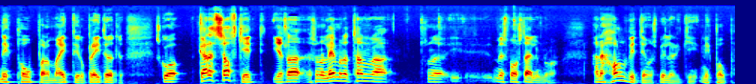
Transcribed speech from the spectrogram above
Nick Pope bara mætir og breytir öllu. Sko, Gareth Southgate ég ætla svona mér að tala svona í, með smá stælum nú hann er hálfviti ef hann spilar ekki Nick Pope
